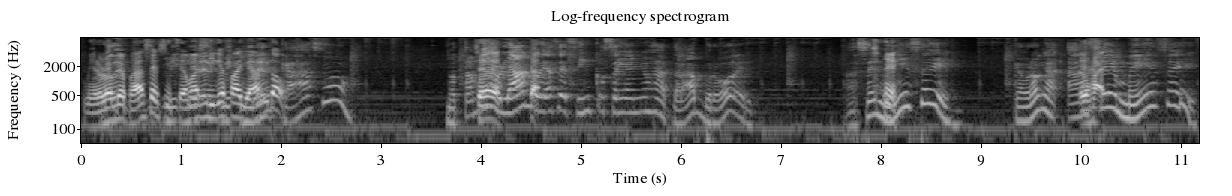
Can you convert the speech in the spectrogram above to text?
Mira lo que pasa, el mi- sistema mira sigue mi- mira el fallando. caso. No estamos Sí, hablando de hace 5 o 6 años atrás, brother. Hace meses. Cabrón, hace meses.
